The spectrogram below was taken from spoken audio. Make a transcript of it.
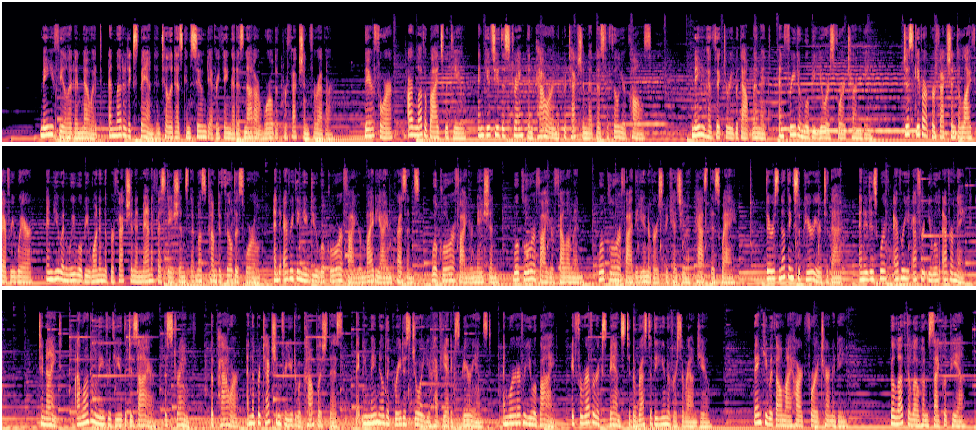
May you feel it and know it, and let it expand until it has consumed everything that is not our world of perfection forever. Therefore, our love abides with you, and gives you the strength and power and the protection that does fulfill your calls. May you have victory without limit, and freedom will be yours for eternity. Just give our perfection to life everywhere, and you and we will be one in the perfection and manifestations that must come to fill this world, and everything you do will glorify your mighty I am presence, will glorify your nation, will glorify your fellowmen, will glorify the universe because you have passed this way. There is nothing superior to that, and it is worth every effort you will ever make. Tonight, I want to leave with you the desire, the strength, the power, and the protection for you to accomplish this, that you may know the greatest joy you have yet experienced, and wherever you abide, it forever expands to the rest of the universe around you. Thank you with all my heart for eternity. Beloved Elohim Cyclopea.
